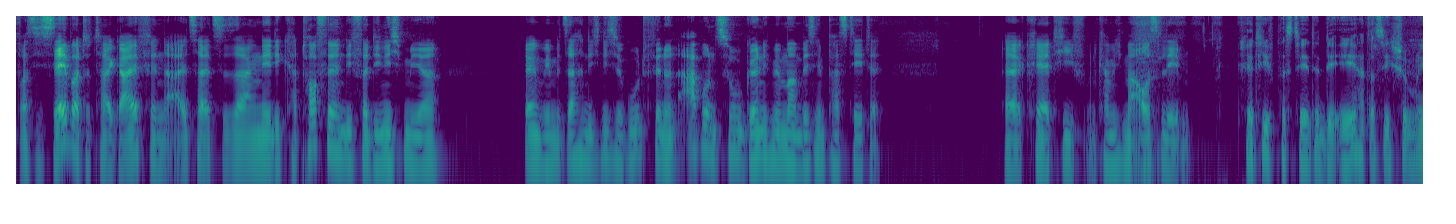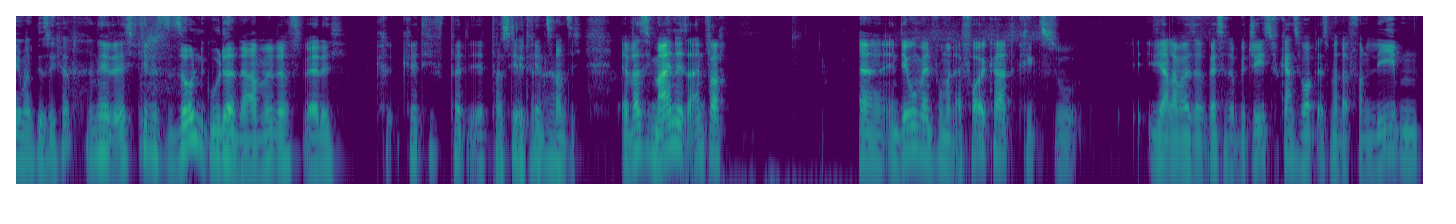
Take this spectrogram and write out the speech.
was ich selber total geil finde, als halt zu sagen, nee, die Kartoffeln, die verdiene ich mir irgendwie mit Sachen, die ich nicht so gut finde und ab und zu gönne ich mir mal ein bisschen Pastete. Äh, kreativ und kann mich mal ausleben. Kreativpastete.de, hat das sich schon mal jemand gesichert? Nee, ich finde es so ein guter Name, das werde ich. Kre- Kreativ Pastete Pastete, 24. Äh, was ich meine ist einfach, äh, in dem Moment, wo man Erfolg hat, kriegst du idealerweise bessere Budgets, du kannst überhaupt erstmal davon leben,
